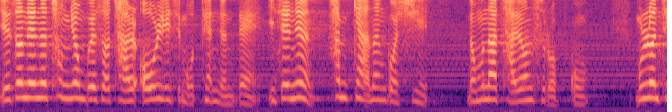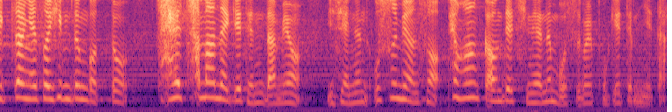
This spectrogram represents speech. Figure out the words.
예전에는 청년부에서 잘 어울리지 못했는데 이제는 함께하는 것이 너무나 자연스럽고 물론 직장에서 힘든 것도 잘 참아내게 된다며 이제는 웃으면서 평안 가운데 지내는 모습을 보게 됩니다.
